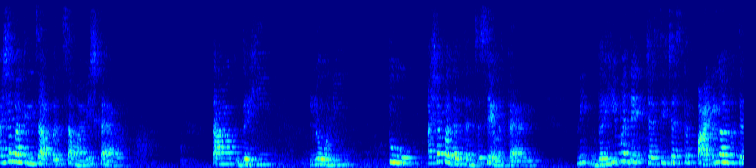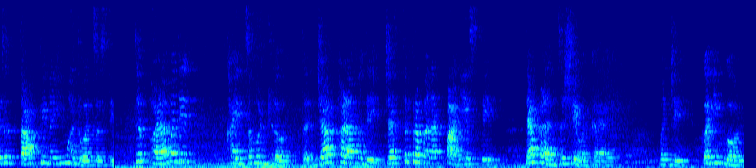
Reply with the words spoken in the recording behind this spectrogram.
अशा भाकरीचा आपण समावेश करावा. ताक दही लोणी तूप अशा पदार्थांचं सेवन करावे. आणि दहीमध्ये जास्तीत जास्त पाणी घालून त्याचं ताक पिणंही महत्त्वाचं असते. तर फळामध्ये खायचं म्हटलं तर ज्या फळामध्ये जास्त प्रमाणात पाणी असते त्या फळांचं सेवन करावे. म्हणजे कलिंगड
